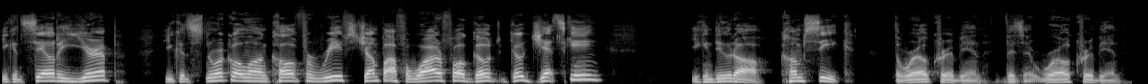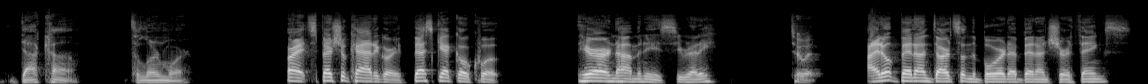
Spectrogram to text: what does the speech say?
You can sail to Europe. You can snorkel along colorful reefs, jump off a waterfall, go go jet skiing. You can do it all. Come seek the Royal Caribbean. Visit royalcaribbean.com to learn more. All right, special category best Gekko quote. Here are our nominees. You ready? To it. I don't bet on darts on the board. I bet on sure things.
